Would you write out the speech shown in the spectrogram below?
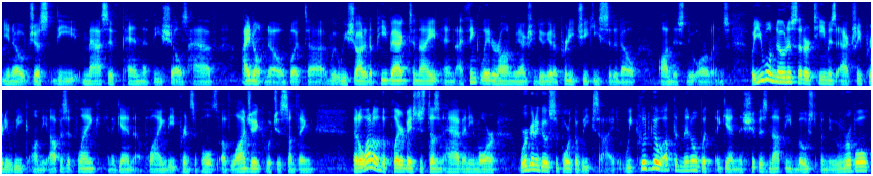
you know just the massive pen that these shells have, I don't know. But uh, we, we, shot at a P bag tonight, and I think later on we actually do get a pretty cheeky citadel on this New Orleans. But you will notice that our team is actually pretty weak on the opposite flank, and again applying the principles of logic, which is something that a lot of the player base just doesn't have anymore we're going to go support the weak side. We could go up the middle, but again, the ship is not the most maneuverable.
